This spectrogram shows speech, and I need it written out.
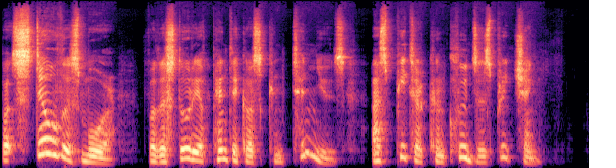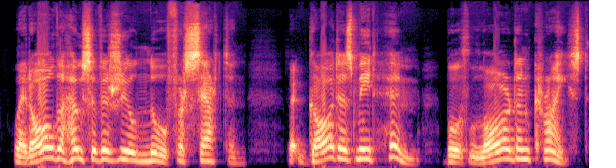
But still there's more, for the story of Pentecost continues as Peter concludes his preaching. Let all the house of Israel know for certain that God has made him both Lord and Christ,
